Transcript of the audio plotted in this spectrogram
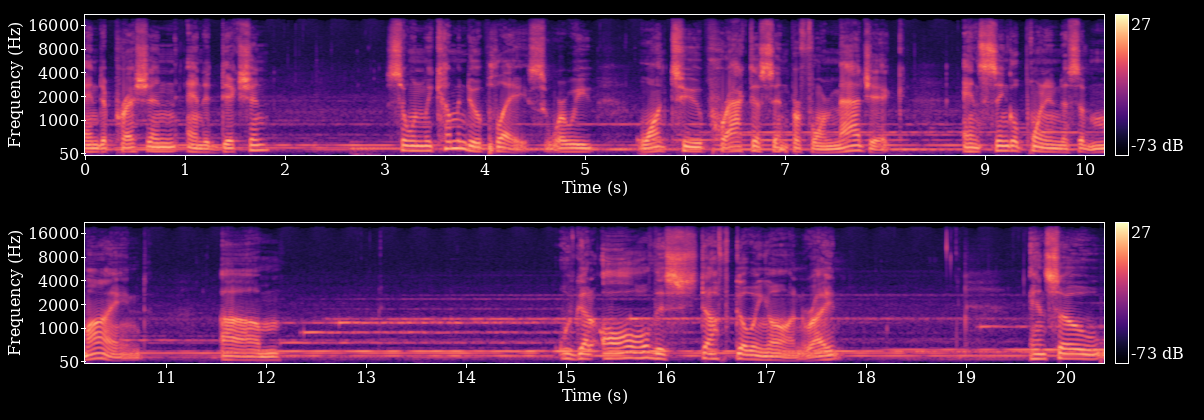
and depression and addiction. So when we come into a place where we want to practice and perform magic and single pointedness of mind, um, we've got all this stuff going on, right? And so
